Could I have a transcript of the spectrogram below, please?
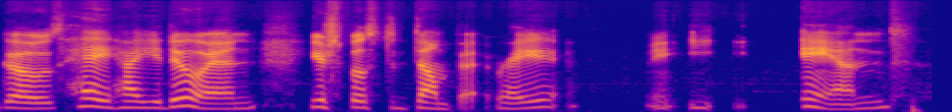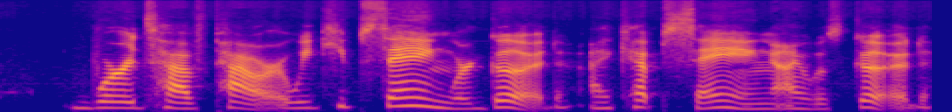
goes, "Hey, how you doing?" you're supposed to dump it, right? And words have power. We keep saying we're good. I kept saying I was good,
